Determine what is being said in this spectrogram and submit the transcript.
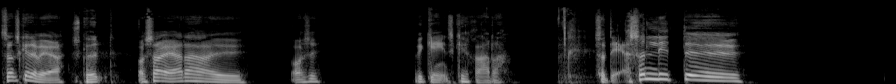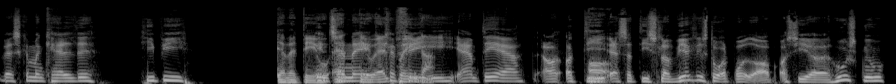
sådan skal det være. Skønt. Og så er der øh, også veganske retter. Så det er sådan lidt, øh, hvad skal man kalde det, hippie Jamen, det er jo, alt, det er jo alt på en gang. Jamen, det er. Og, og, de, Og- Altså, de slår virkelig stort brød op og siger, husk nu,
